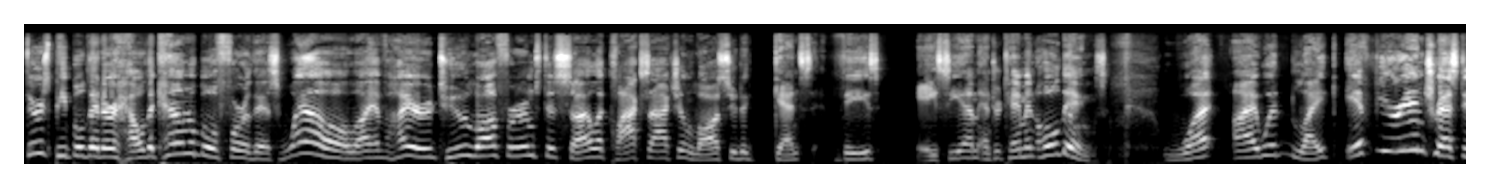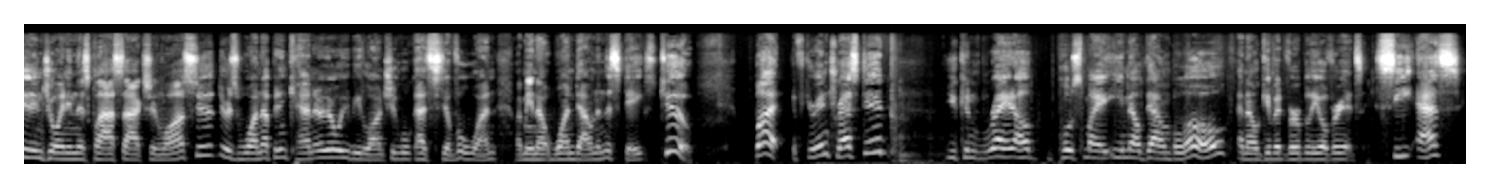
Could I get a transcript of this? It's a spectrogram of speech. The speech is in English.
There's people that are held accountable for this. Well, I have hired two law firms to file a class action lawsuit against these ACM Entertainment Holdings. What I would like, if you're interested in joining this class action lawsuit, there's one up in Canada. We'll be launching a civil one. I mean, a one down in the States too. But if you're interested, you can write, I'll post my email down below and I'll give it verbally over. It's CS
